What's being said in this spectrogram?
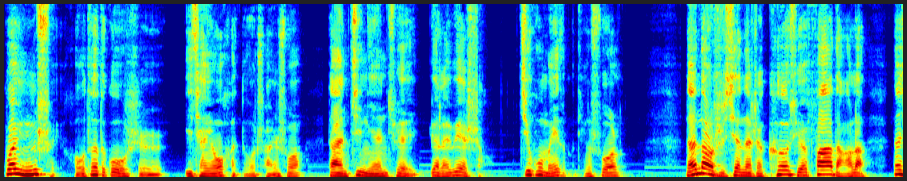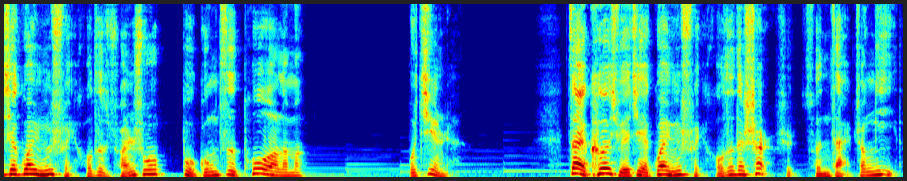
关于水猴子的故事，以前有很多传说，但近年却越来越少，几乎没怎么听说了。难道是现在这科学发达了，那些关于水猴子的传说不攻自破了吗？不尽然，在科学界，关于水猴子的事儿是存在争议的。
